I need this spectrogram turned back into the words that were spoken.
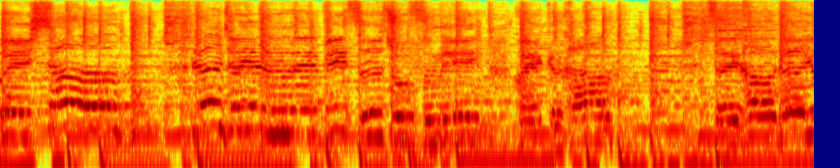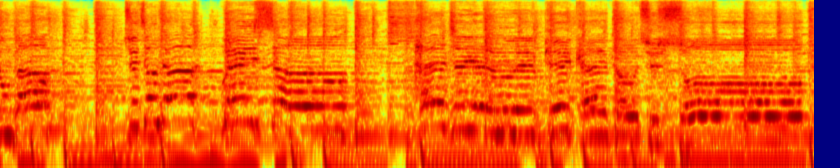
微笑，忍着眼泪彼此祝福你会更好。最后的拥抱，to soak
